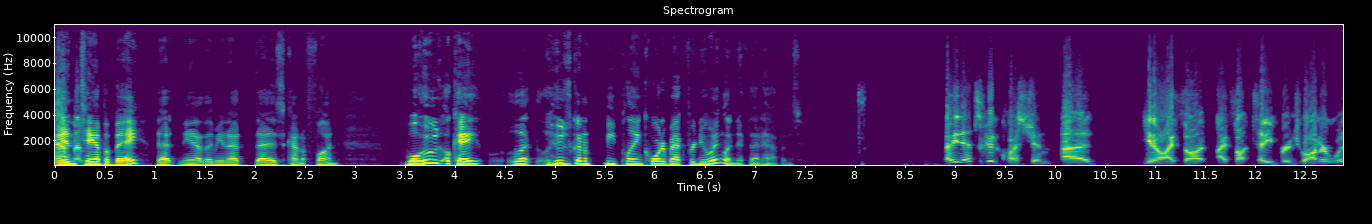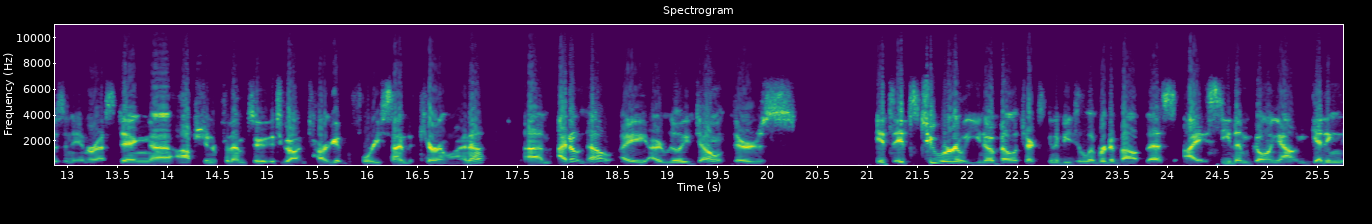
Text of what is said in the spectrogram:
in? Tampa Bay. That yeah, I mean that that is kind of fun. Well, who's okay? Let, who's going to be playing quarterback for New England if that happens? I mean, that's a good question. Uh, you know, I thought I thought Teddy Bridgewater was an interesting uh, option for them to, to go out and target before he signed with Carolina. Um, I don't know. I, I really don't. There's it's it's too early. You know, Belichick's going to be deliberate about this. I see them going out and getting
